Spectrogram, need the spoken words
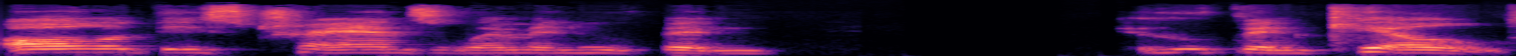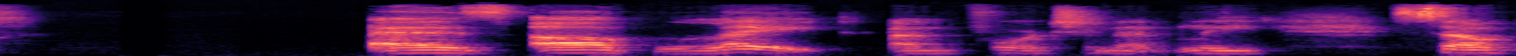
all of these trans women who've been who've been killed as of late, unfortunately. So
